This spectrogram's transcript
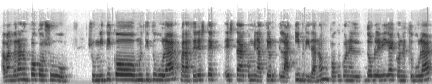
Abandonan un poco su, su, mítico multitubular para hacer este, esta combinación, la híbrida, ¿no? Un poco con el doble viga y con el tubular,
